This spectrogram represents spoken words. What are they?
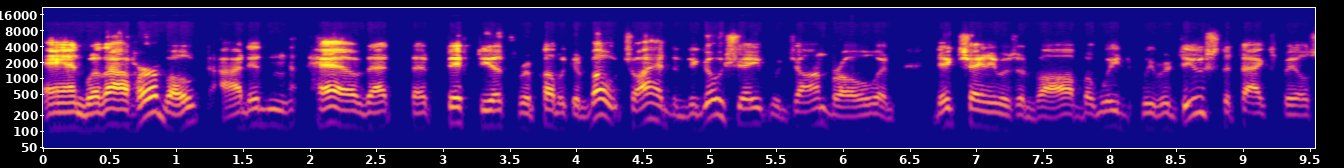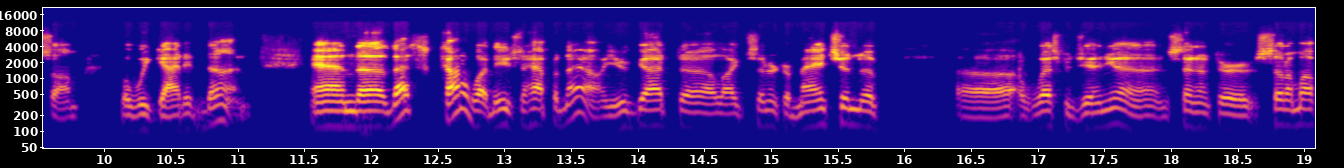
And without her vote, I didn't have that, that 50th Republican vote. So I had to negotiate with John Breaux and Dick Cheney was involved, but we, we reduced the tax bill some, but we got it done. And uh, that's kind of what needs to happen now. You've got uh, like Senator Manchin of, uh, of West Virginia and Senator Sinema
